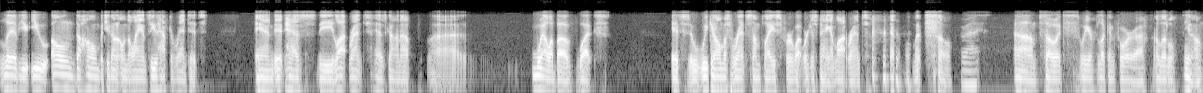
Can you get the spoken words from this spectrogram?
live, you you own the home, but you don't own the land, so you have to rent it. And it has the lot rent has gone up uh, well above what it's. We can almost rent someplace for what we're just paying in lot rent at the moment. So Right. um, so it's we're looking for uh, a little, you know,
